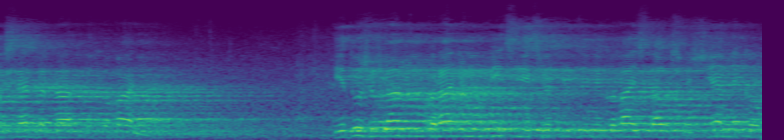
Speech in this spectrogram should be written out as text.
до себе на виховання. І дуже в ранньому, ранньому віці святитель Ніколай став священником,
